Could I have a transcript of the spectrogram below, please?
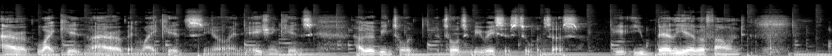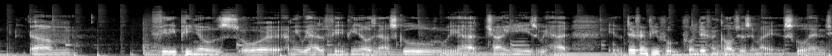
Arab white kids Arab and white kids you know and Asian kids how they were being taught taught to be racist towards us. You, you barely ever found um, Filipinos, or I mean, we had Filipinos in our school, we had Chinese, we had you know, different people from different cultures in my school, and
